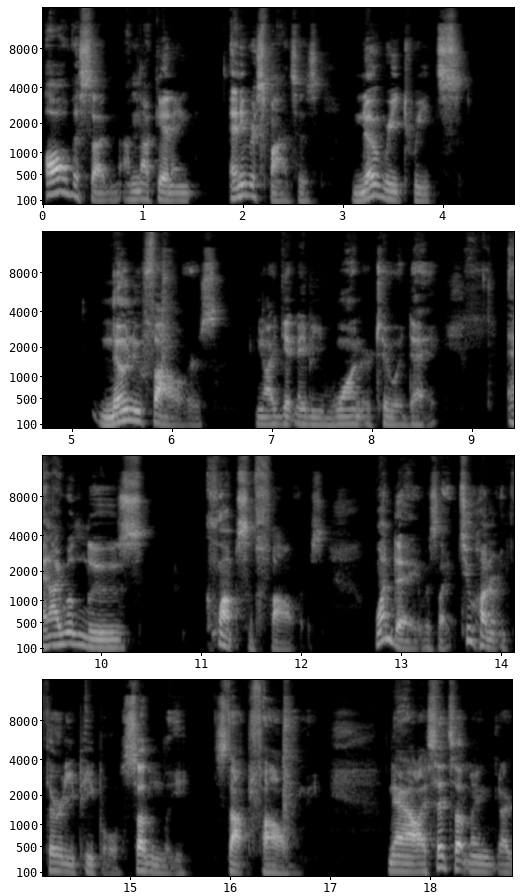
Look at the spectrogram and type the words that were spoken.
all of a sudden I'm not getting any responses, no retweets, no new followers. You know, I'd get maybe one or two a day, and I will lose clumps of followers. One day it was like 230 people suddenly stopped following me. Now I said something, I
